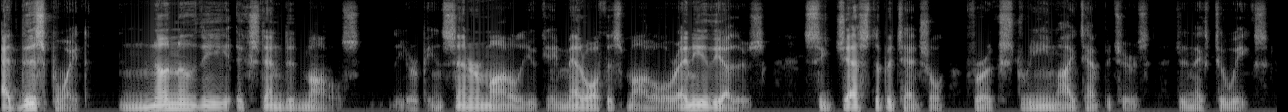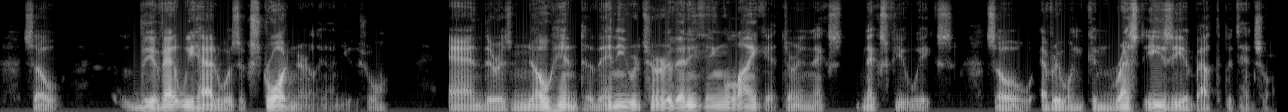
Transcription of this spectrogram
at this point, none of the extended models the European Center model, UK Met Office model, or any of the others suggest the potential for extreme high temperatures to the next two weeks. So the event we had was extraordinarily unusual, and there is no hint of any return of anything like it during the next next few weeks. So everyone can rest easy about the potential.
